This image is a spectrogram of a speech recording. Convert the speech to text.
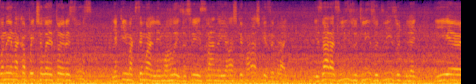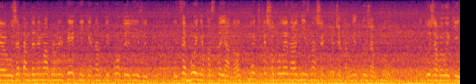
вони накопичили той ресурс, який максимальний могли зі своєї сраної рашки-парашки зібрати. І зараз лізуть, лізуть, лізуть, блядь. І е, вже там, де нема бронетехніки, там піхотою лізуть. І це бойня постійно. От ми тільки що були на одній з наших точок, а ми дуже, ну, дуже великій,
